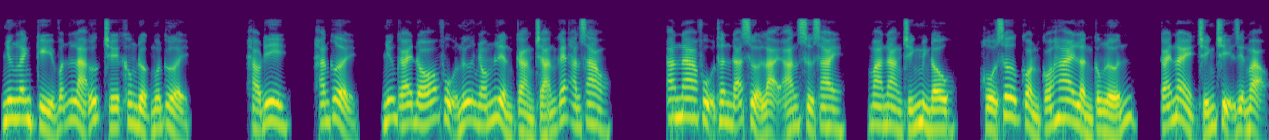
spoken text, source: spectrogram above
nhưng lãnh kỳ vẫn là ước chế không được muốn cười. Hảo đi, hắn cười, những cái đó phụ nữ nhóm liền càng chán ghét hắn sao. Anna phụ thân đã sửa lại án xử sai, mà nàng chính mình đâu, hồ sơ còn có hai lần công lớn, cái này chính trị diện mạo,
